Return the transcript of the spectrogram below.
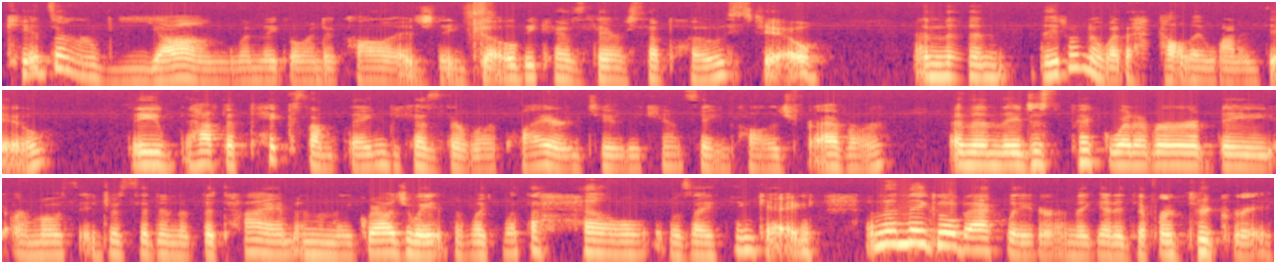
kids are young when they go into college. They go because they're supposed to, and then they don't know what the hell they want to do. They have to pick something because they're required to. They can't stay in college forever, and then they just pick whatever they are most interested in at the time, and then they graduate. They're like, "What the hell was I thinking?" And then they go back later and they get a different degree.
